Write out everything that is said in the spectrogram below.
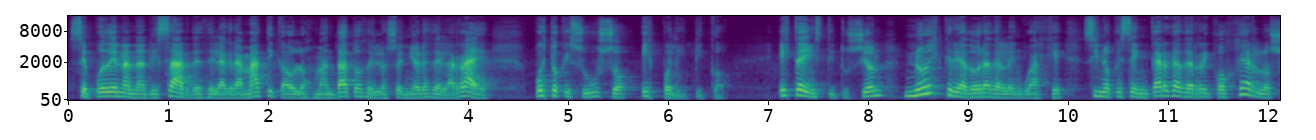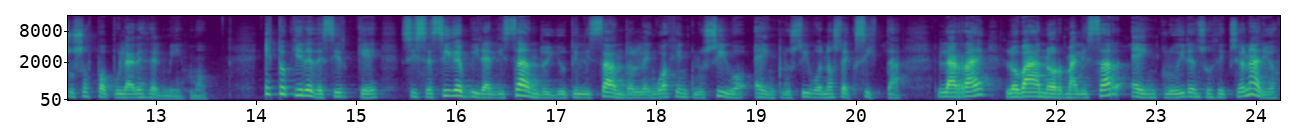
se pueden analizar desde la gramática o los mandatos de los señores de la RAE, puesto que su uso es político. Esta institución no es creadora del lenguaje, sino que se encarga de recoger los usos populares del mismo. Esto quiere decir que si se sigue viralizando y utilizando el lenguaje inclusivo e inclusivo no sexista, la RAE lo va a normalizar e incluir en sus diccionarios,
